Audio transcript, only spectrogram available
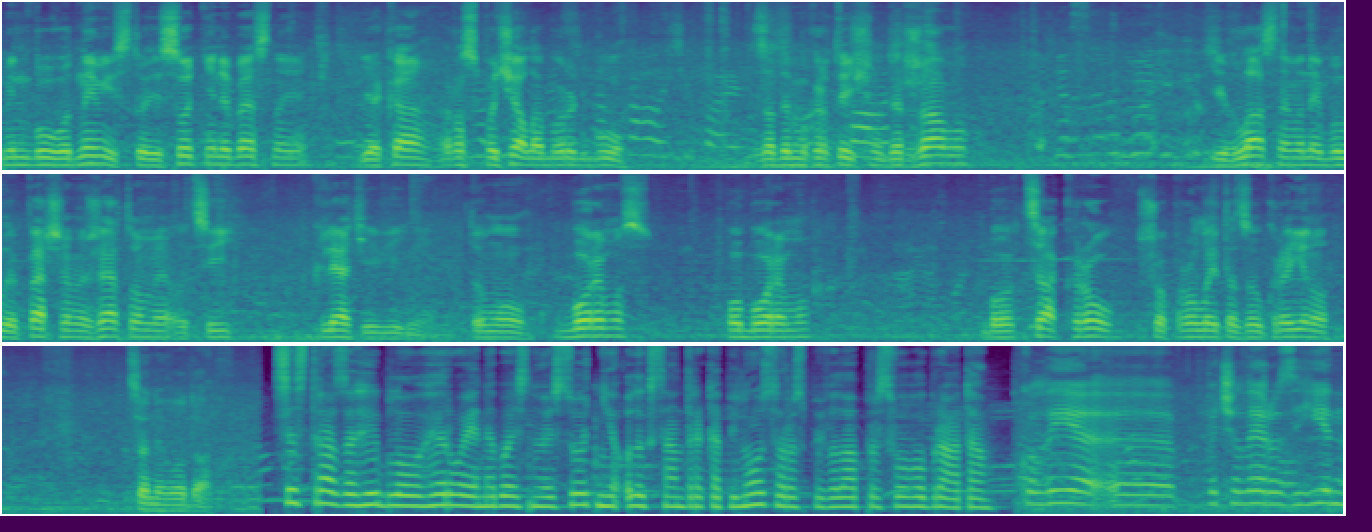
Він був одним із тої сотні небесної, яка розпочала боротьбу за демократичну державу. І, власне, вони були першими жертвами у цій клятій війні. Тому боремось, поборемо, бо ця кров, що пролита за Україну, це не вода. Сестра загиблого героя Небесної Сотні Олександра Капіноса розповіла про свого брата. Коли е, почали розгін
